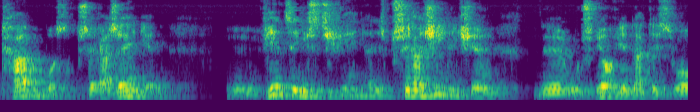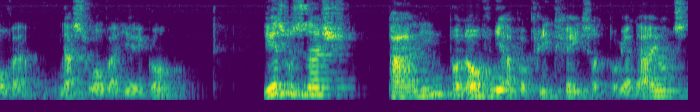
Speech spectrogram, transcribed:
thambos, przerażenie, więcej niż zdziwienie, ale przerazili się y, uczniowie na te słowa, na słowa Jego. Jezus zaś palin ponownie apokritcheis odpowiadając,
